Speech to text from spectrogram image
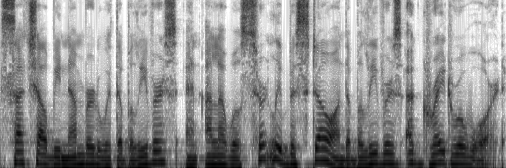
Such shall be numbered with the believers, and Allah will certainly bestow on the believers a great reward.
